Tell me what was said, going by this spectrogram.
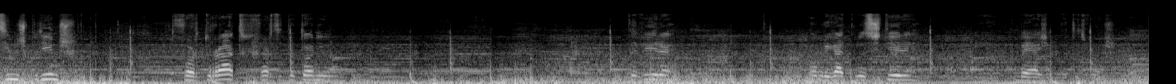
Assim nos despedimos. Forte do Rato, Forte de António Tavira. Obrigado por assistirem bem-aja para todos vós.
